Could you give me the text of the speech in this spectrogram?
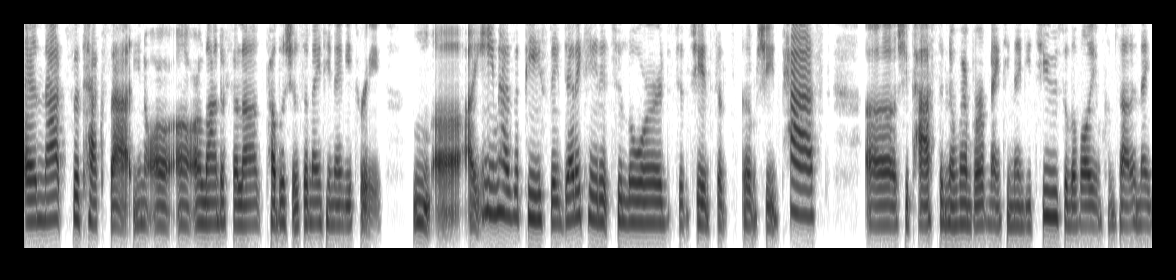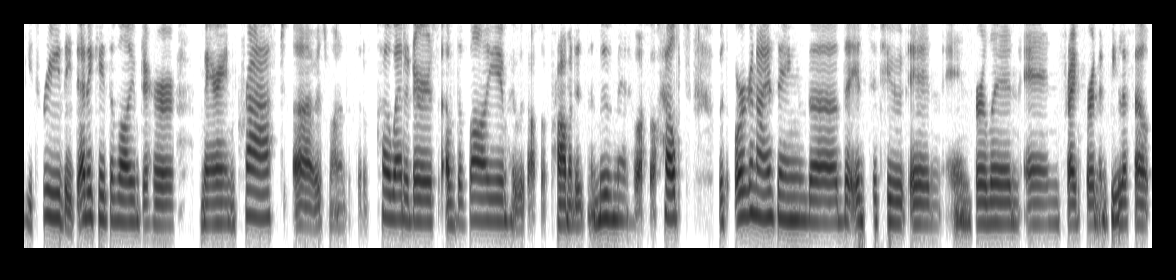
and that's the text that you know Orlanda Verlag publishes in 1993. Uh, Ayim has a piece they dedicate it to Lorde since she had since um, she'd passed. Uh, she passed in November of 1992, so the volume comes out in 93. They dedicate the volume to her. Marion Kraft uh, was one of the sort of co-editors of the volume, who was also prominent in the movement, who also helped with organizing the the institute in in Berlin, in Frankfurt, and Bielefeld.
